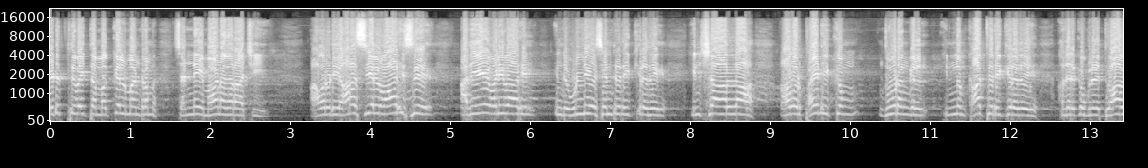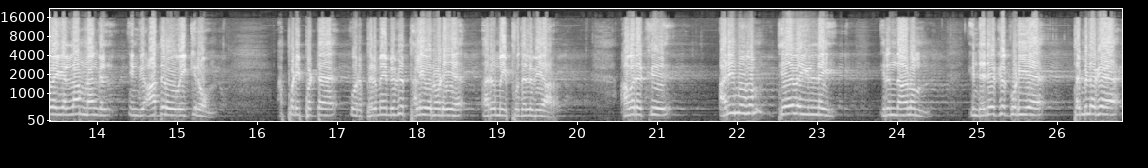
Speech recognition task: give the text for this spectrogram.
எடுத்து வைத்த மக்கள் மன்றம் சென்னை மாநகராட்சி. அவருடைய அரசியல் வாரிசு அதே வழிவாரில் இன்று உள்ளே சென்றிருக்கிறது. இன்ஷா அல்லாஹ் அவர் பயணிக்கும் தூரங்கள் இன்னும் காத்திருக்கிறது. அதற்கு உங்களுடைய துவாவை எல்லாம் நாங்கள் இங்கு ஆதரவு வைக்கிறோம். அப்படிப்பட்ட ஒரு பெருமை மிகு தலைவருடைய அருமை புதல்வியார். அவருக்கு அறிமுகம் தேவையில்லை. இருந்தாலும் இன்று இருக்கக்கூடிய தமிழக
